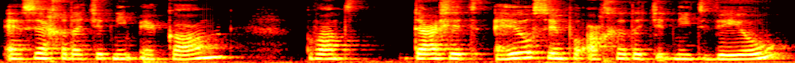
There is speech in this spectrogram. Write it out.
en zeggen dat je het niet meer kan. Want daar zit heel simpel achter dat je het niet wil.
